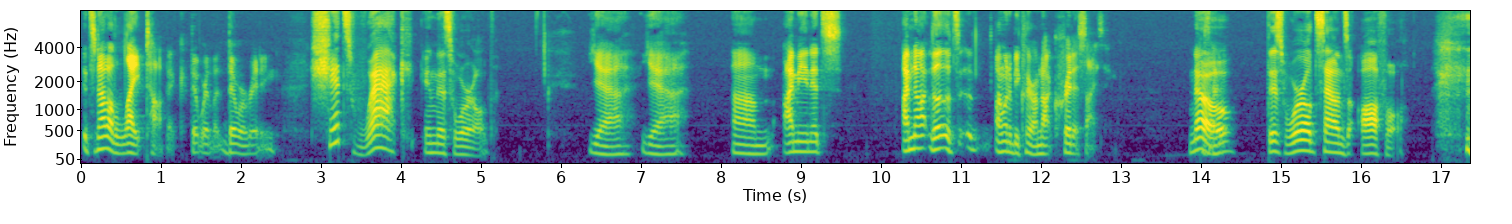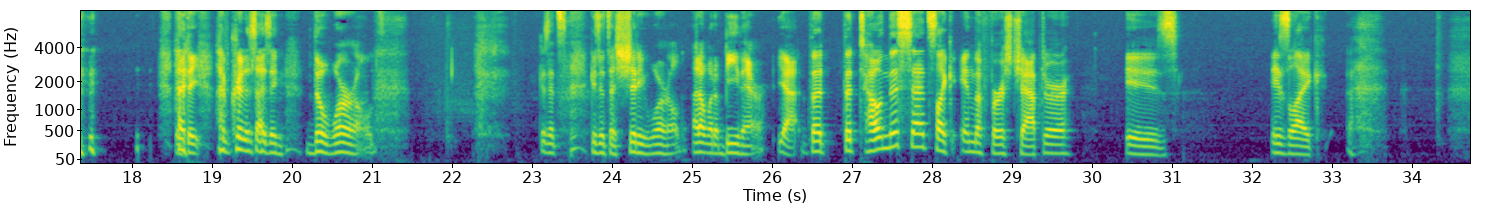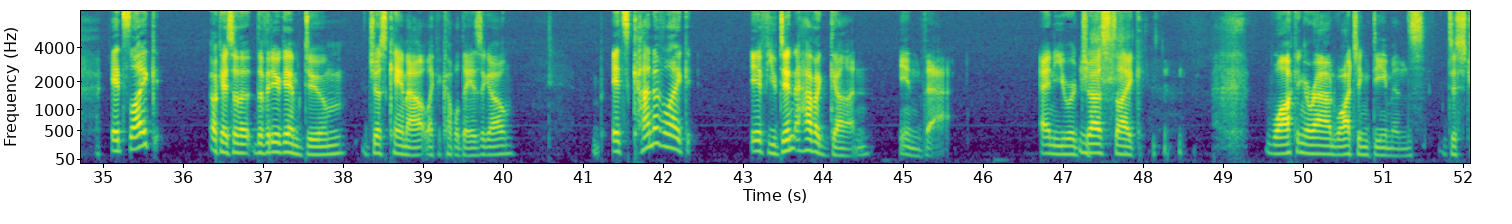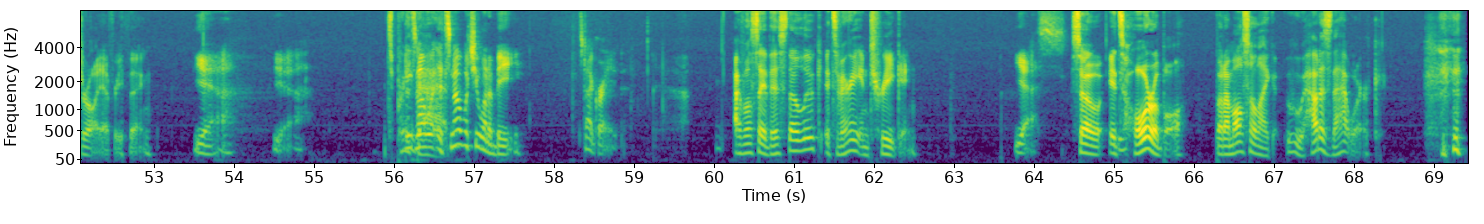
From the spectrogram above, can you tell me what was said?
it's not a light topic that we're that we're reading. shit's whack in this world. Yeah, yeah. Um, I mean, it's. I'm not. Let's. I want to be clear. I'm not criticizing. No, this world sounds awful. That they- I'm criticizing the world because it's because it's a shitty world. I don't want to be there. yeah, the the tone this sets like in the first chapter is is like it's like okay, so the the video game Doom just came out like a couple days ago. It's kind of like if you didn't have a gun in that and you were just like walking around watching demons destroy everything. Yeah, yeah. It's pretty It's bad. not. what- It's not what you want to be. It's not great. I will say this though, Luke, it's very intriguing. Yes. So it's horrible, but I'm also like, ooh, how does that work?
